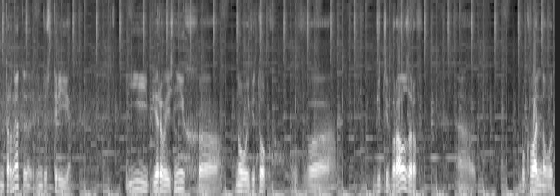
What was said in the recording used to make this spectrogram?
интернет-индустрии. И первый из них а, новый виток в битве браузеров. А, буквально вот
